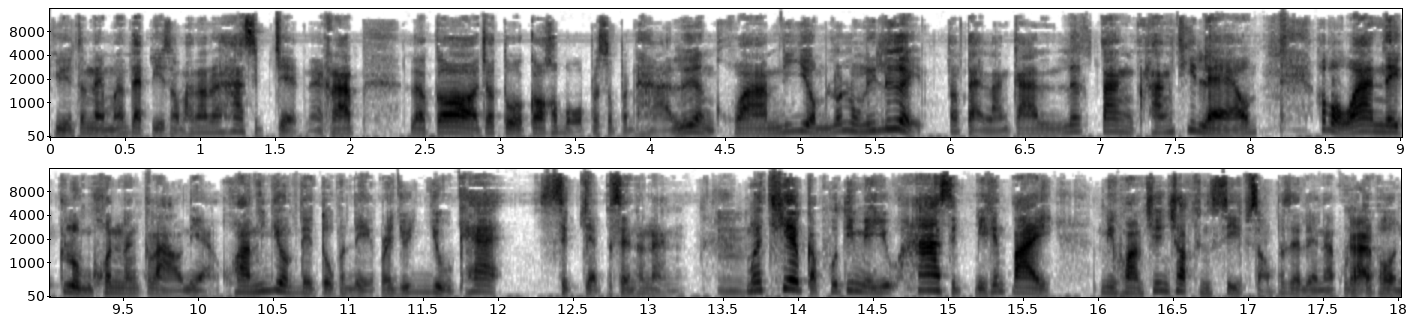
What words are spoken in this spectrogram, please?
อยู่ในตำแหน่งมาตั้งแต่ปี 2557 นะครับ แล้วก็เจ้าตัวก็เขาบอกว่าประสบปัญหาเรื่องความนิยมลดลงเรื่อยๆ ตั้งแต่หลังการเลือกตั้งครั้งที่แล้ว เขาบอกว่าในกลุ่มคนดังกล่าวเนี่ยความนิยมในตัวพลเอกประยุทธ์อยู่แค่ 17%เท่านั้น เมื่อเทียบกับผู้ที่มีอายุ 50 ปีขึ้นไป มีความชื่นชอบถึง 42%เลยนะคุณรัตพล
